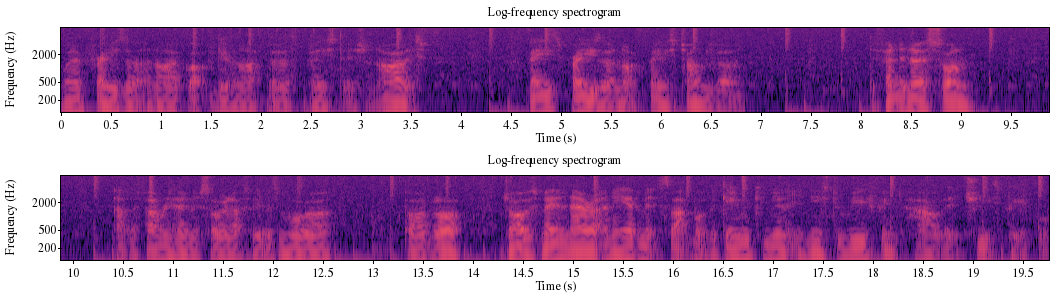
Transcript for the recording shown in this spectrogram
when Fraser and I got given our first PlayStation. Oh, it's FaZe Fraser, not FaZe Chandler. Defender her son at the family home in Surrey last week was more uh, blah blah. Jarvis made an error and he admits that, but the gaming community needs to rethink how it treats people.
